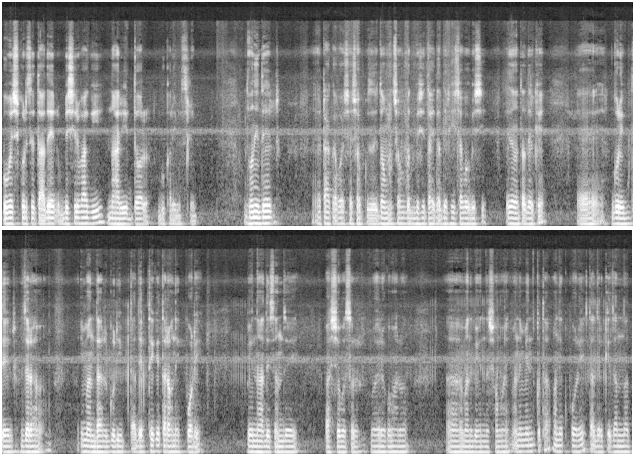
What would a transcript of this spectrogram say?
প্রবেশ করেছে তাদের বেশিরভাগই নারীর দল, বুখারি, মুসলিম। ধনীদের টাকা পয়সা সব কিছু দম সম্পদ বেশি, তাই তাদের হিসাবও বেশি। এই জন্য তাদেরকে গরিবদের যারা ইমানদার, গরিব, তাদের থেকে তারা অনেক পরে বিভিন্ন আদেশ অনুযায়ী পাঁচশো বছর বা এরকম আরও মানে বিভিন্ন সময় মানে মেন কথা অনেক পরে তাদেরকে জান্নাত,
